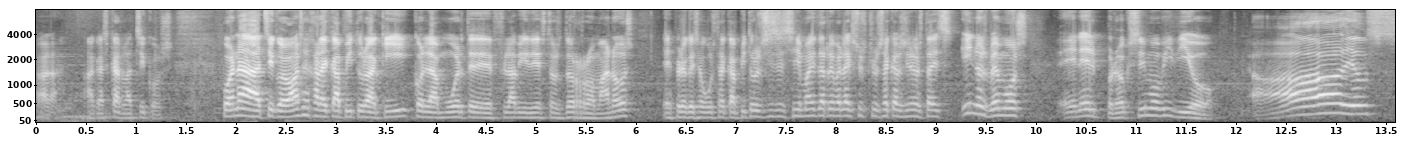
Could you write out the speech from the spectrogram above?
Ahora, a cascarla, chicos. Pues nada, chicos, vamos a dejar el capítulo aquí con la muerte de Flavio y de estos dos romanos. Espero que os haya gustado el capítulo. Si es así, de arriba, like, suscribiros al canal si no estáis. Y nos vemos en el próximo vídeo. Adiós.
